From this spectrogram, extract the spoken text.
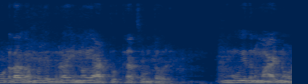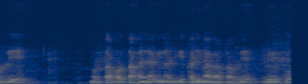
ಊಟದಾಗ ಅಂಬುದಿದ್ರೆ ಇನ್ನೂ ಎರಡು ತುತ್ತು ಹೆಚ್ಚು ಉಣ್ತಾವೆ ರೀ ನೀವು ಇದನ್ನು ಮಾಡಿ ನೋಡ್ರಿ. ಬರ್ತಾ ಬರ್ತಾ ಹಳ್ಳ್ಯಾಗಿನ ಅಡುಗೆ ಕಡಿಮೆ ಆಗತ್ತಾವ ರೀ ಶರೀರಕ್ಕೂ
